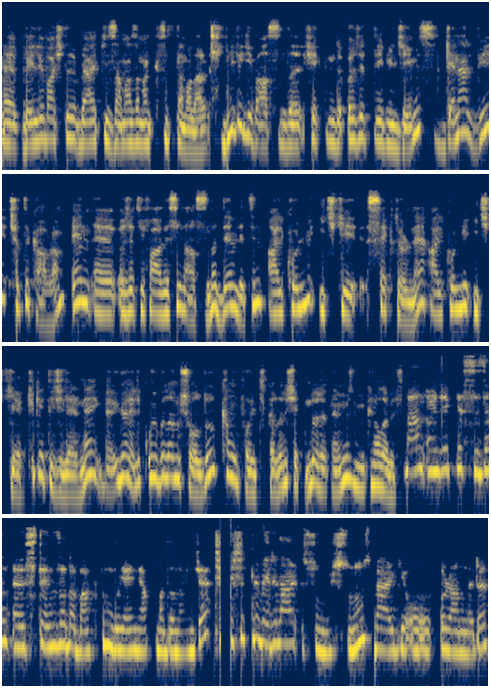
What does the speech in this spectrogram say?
e, belli başlı belki zaman zaman kısıtlamalar gibi gibi aslında şeklinde özetleyebileceğimiz genel bir çatı kavram. En e, özet ifadesiyle aslında devletin alkollü içki sektörüne, alkollü içki tüketicilerine yönelik uygulamış olduğu kamu politikaları şeklinde özetlememiz mümkün olabilir. Ben öncelikle sizin sitenize de baktım bu yayın yapmadan önce. Çeşitli veriler sunmuşsunuz. Vergi oranları,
